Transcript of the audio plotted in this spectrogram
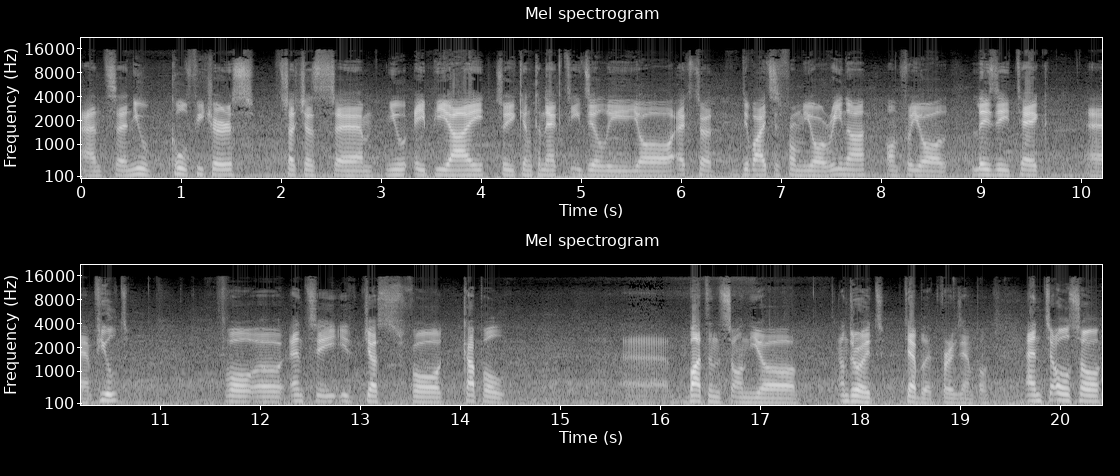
and uh, new cool features such as um, new API, so you can connect easily your extra devices from your arena on onto your lazy tag uh, field. For uh, and just for couple uh, buttons on your Android tablet, for example and also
